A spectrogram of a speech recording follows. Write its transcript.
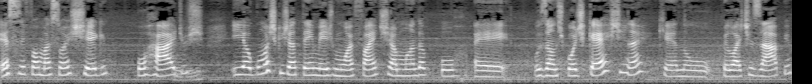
essas informações cheguem por rádios uhum. e algumas que já tem mesmo Wi-Fi a gente já manda por é, usando os podcasts, né, que é no pelo WhatsApp,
